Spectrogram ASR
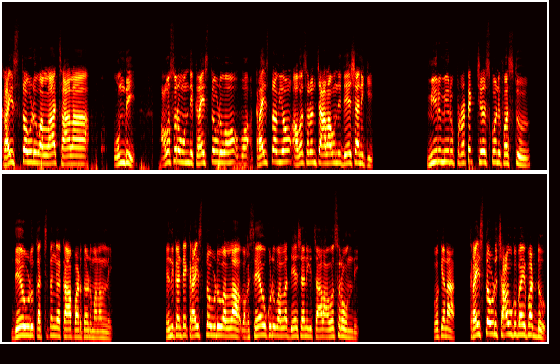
క్రైస్తవుడు వల్ల చాలా ఉంది. అవసరం ఉంది. క్రైస్తవుడు క్రైస్తవ్యం అవసరం చాలా ఉంది దేశానికి. మీరు మీరు ప్రొటెక్ట్ చేసుకోండి ఫస్ట్. దేవుడు ఖచ్చితంగా కాపాడుతాడు మనల్ని. ఎందుకంటే క్రైస్తవుడు వల్ల ఒక సేవకుడు వల్ల దేశానికి చాలా అవసరం ఉంది. ఓకేనా? క్రైస్తవుడు చావుకు భయపడ్డు.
